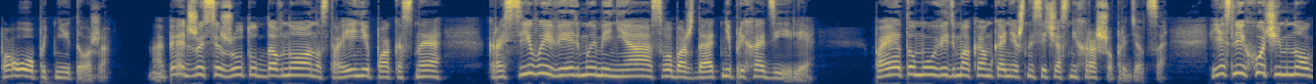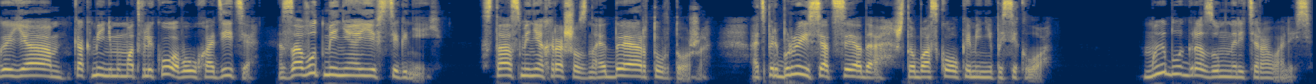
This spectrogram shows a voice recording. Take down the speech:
поопытнее тоже. Опять же, сижу тут давно, настроение пакостное. Красивые ведьмы меня освобождать не приходили. Поэтому ведьмакам, конечно, сейчас нехорошо придется. Если их очень много, я как минимум отвлеку, а вы уходите. Зовут меня Евстигней. Стас меня хорошо знает, да и Артур тоже. А теперь брысь отседа, чтобы осколками не посекло. Мы благоразумно ретировались.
